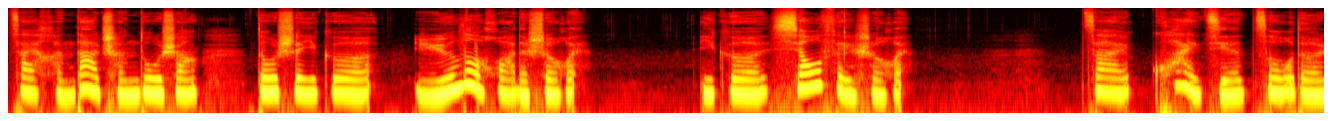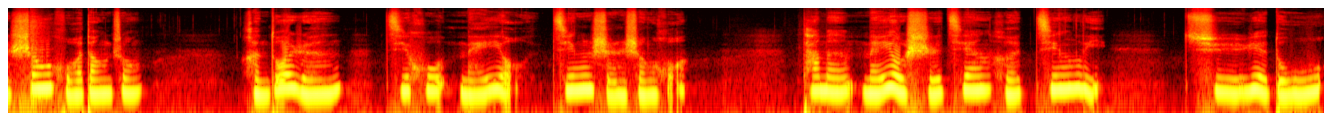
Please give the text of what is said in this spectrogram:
在很大程度上都是一个娱乐化的社会，一个消费社会。在快节奏的生活当中，很多人几乎没有精神生活。他们没有时间和精力去阅读，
